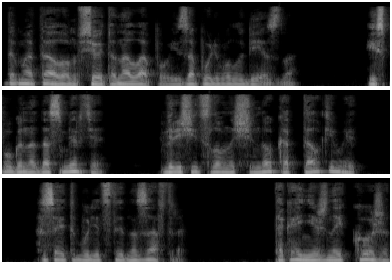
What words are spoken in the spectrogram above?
Домотал он все это на лапу и запуливал в бездну. Испуганно до смерти Верещит, словно щенок, отталкивает. За это будет стыдно завтра. Такая нежная кожа,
